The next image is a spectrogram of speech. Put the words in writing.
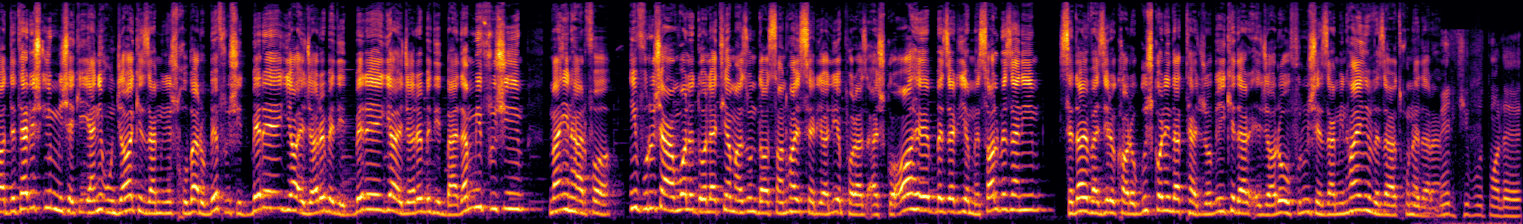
ساده ترش این میشه که یعنی اونجاها که زمینش خوبه رو بفروشید بره یا اجاره بدید بره یا اجاره بدید بعدا میفروشیم. و این حرفا. این فروش اموال دولتی هم از اون داستانهای سریالی پر از اشک و آهه. بذار یه مثال بزنیم. صدای وزیر کارو گوش کنید از تجربه‌ای که در اجاره و فروش زمین‌های این وزارت خونه دارن. ملکی بود مال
